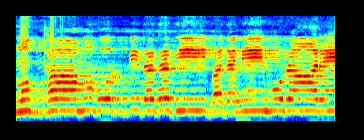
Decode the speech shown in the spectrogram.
മുഗ്ധാ മുഹുർവിദധി വദനേ മുരാരേ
